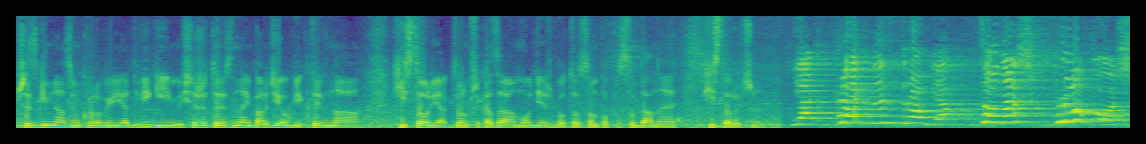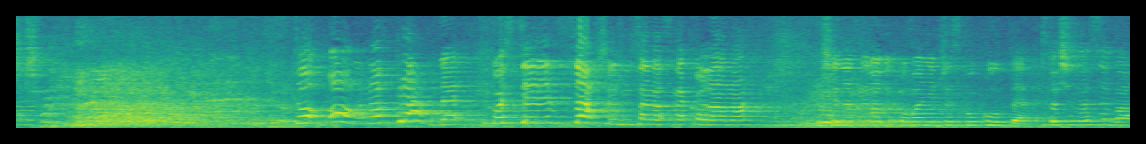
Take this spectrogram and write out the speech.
przez Gimnazjum Królowej Jadwigi i myślę, że to jest najbardziej obiektywna historia, którą przekazała młodzież, bo to są po prostu dane historyczne. Jak pragnę zdrowia, to nasz proboszcz! To on, naprawdę! W kościele zawsze rzuca nas na kolana. To się nazywa wychowanie przez pokutę. To się nazywa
